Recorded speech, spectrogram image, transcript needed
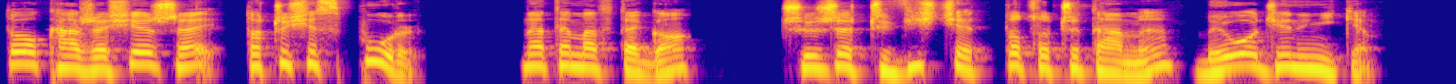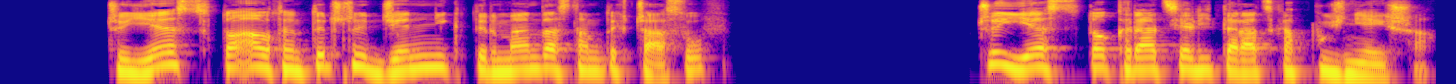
to okaże się, że toczy się spór na temat tego, czy rzeczywiście to, co czytamy, było dziennikiem. Czy jest to autentyczny dziennik Tyrmanda z tamtych czasów, czy jest to kreacja literacka późniejsza.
